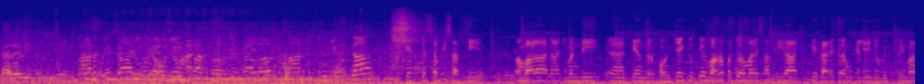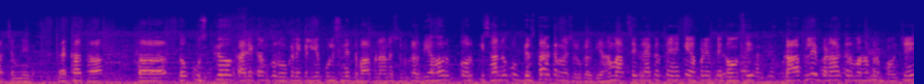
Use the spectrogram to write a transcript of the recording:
ਕਹਿ ਰਹੇ ਵੀ के के सभी साथी अम्बाड़ा अनाज मंडी अ, के अंदर पहुंचे क्योंकि वहां पर जो हमारे साथी आज के कार्यक्रम के लिए जो विक्ट्री मार्च हमने रखा था अ, तो उस कार्यक्रम को रोकने के लिए पुलिस ने दबाव बनाना शुरू कर दिया और और किसानों को गिरफ़्तार करना शुरू कर दिया। हम आपसे ग्रह करते हैं कि अपने अपने गाँव से काफले बनाकर वहाँ पर पहुँचे।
